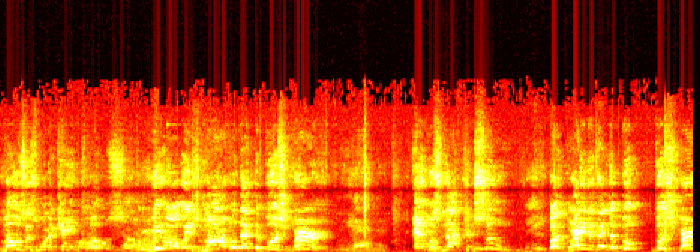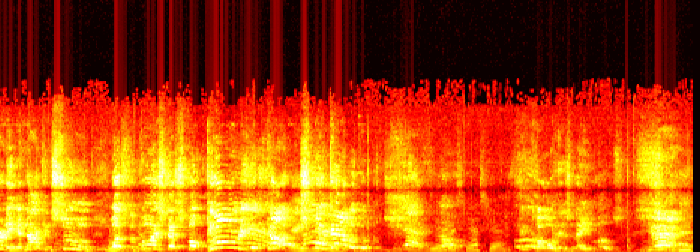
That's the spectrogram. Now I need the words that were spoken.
Moses would have came close. Oh, we always marvel that the bush burned and was not consumed. But greater than the bush burning and not consumed was the voice that spoke, Glory to God, spoke out of the bush. Yes, yes, yes. and called his name Moses. Yes.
